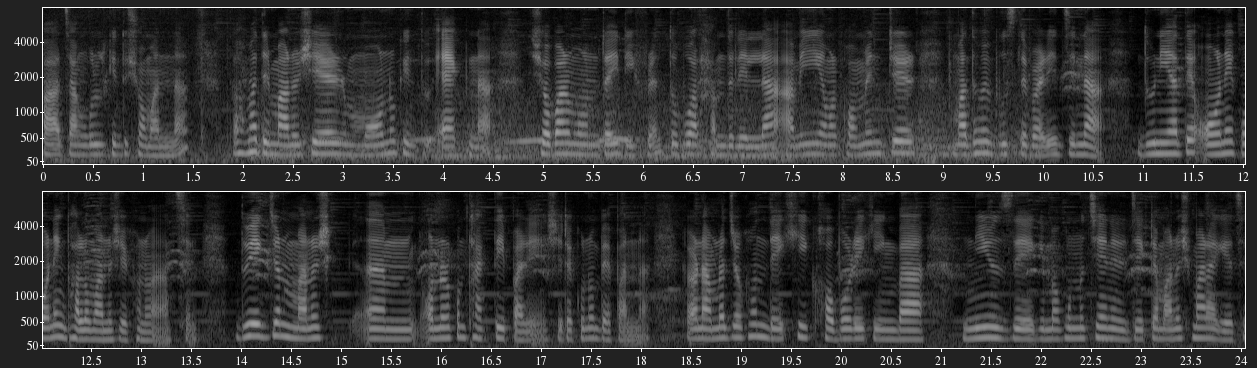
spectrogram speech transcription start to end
পা আঙ্গুল কিন্তু সমান না। তো আমাদের মানুষের মনও কিন্তু এক না। সবার মনটাই ডিফারেন্ট তবু আলহামদুলিল্লাহ, আমি আমার কমেন্টের মাধ্যমে বুঝতে পারি যে না, দুনিয়াতে অনেক অনেক ভালো মানুষ এখনও আছেন। দু একজন মানুষ অন্যরকম থাকতেই পারে, সেটা কোনো ব্যাপার না। কারণ আমরা যখন দেখি খবরে কিংবা নিউজে কিংবা কোনো চ্যানেলে যে একটা মানুষ মারা গেছে,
